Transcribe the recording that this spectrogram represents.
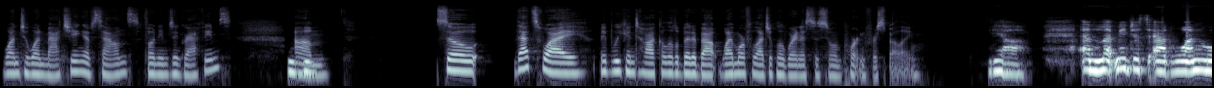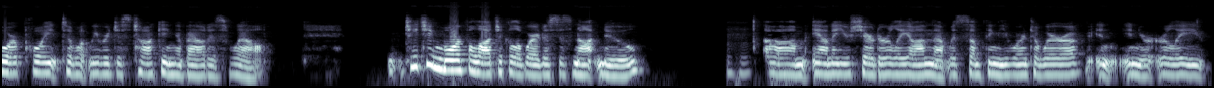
one to one matching of sounds, phonemes, and graphemes. Mm-hmm. Um, so that's why maybe we can talk a little bit about why morphological awareness is so important for spelling. Yeah. And let me just add one more point to what we were just talking about as well. Teaching morphological awareness is not new. Mm-hmm. Um, Anna, you shared early on that was something you weren't aware of in, in your early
